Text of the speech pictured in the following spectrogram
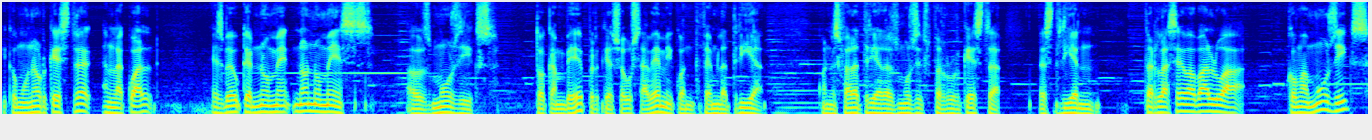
i com una orquestra en la qual es veu que no, no només els músics toquen bé, perquè això ho sabem, i quan fem la tria, quan es fa la tria dels músics per l'orquestra, es trien per la seva vàlua com a músics,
